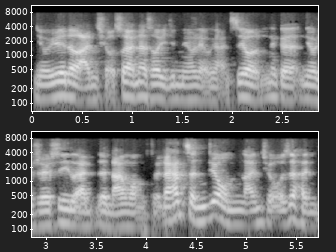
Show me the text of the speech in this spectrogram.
纽约的篮球，虽然那时候已经没有纽约，只有那个 New Jersey 篮的篮网队，但他拯救我们篮球，我是很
